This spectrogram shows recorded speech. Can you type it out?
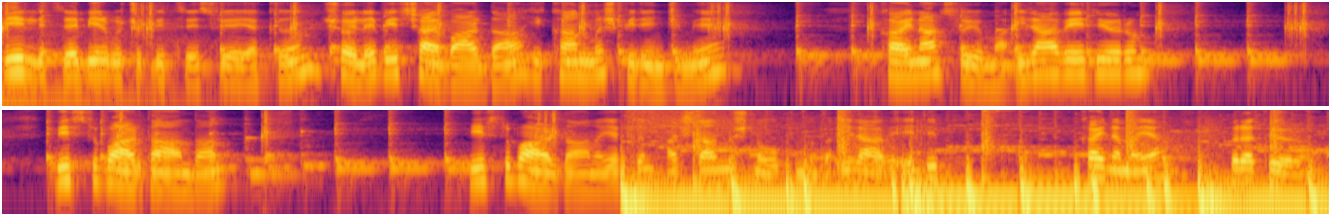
1 litre 1,5 litre suya yakın şöyle bir çay bardağı yıkanmış pirincimi kaynar suyuma ilave ediyorum. Bir su bardağından bir su bardağına yakın haşlanmış nohutumu da ilave edip kaynamaya bırakıyorum.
